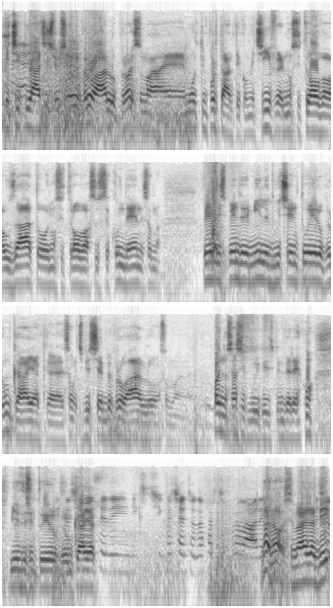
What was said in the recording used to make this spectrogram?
che ci piace, ci piacerebbe provarlo, però insomma è molto importante come cifre, non si trova usato, non si trova su second hand, insomma prima di spendere 1200 euro per un kayak, eh, insomma ci piacerebbe provarlo, insomma. poi non siamo sicuri che spenderemo 1200 euro per un kayak. 500 da farci provare. No, no, se, la, De-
